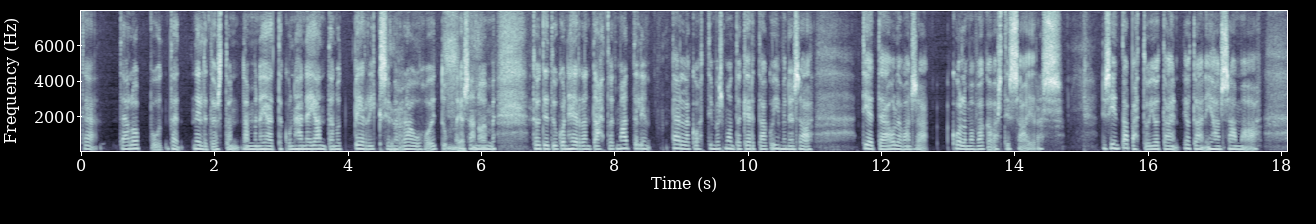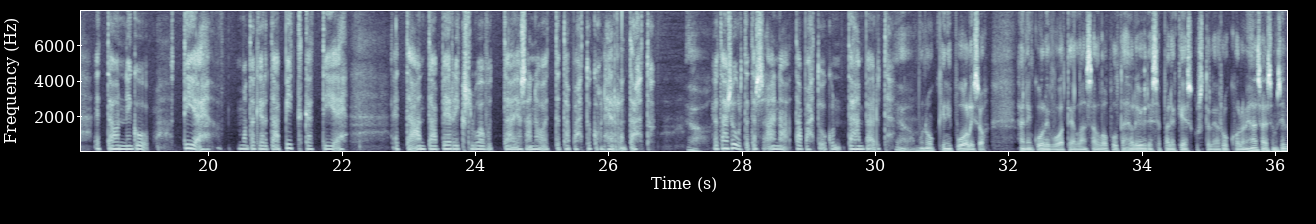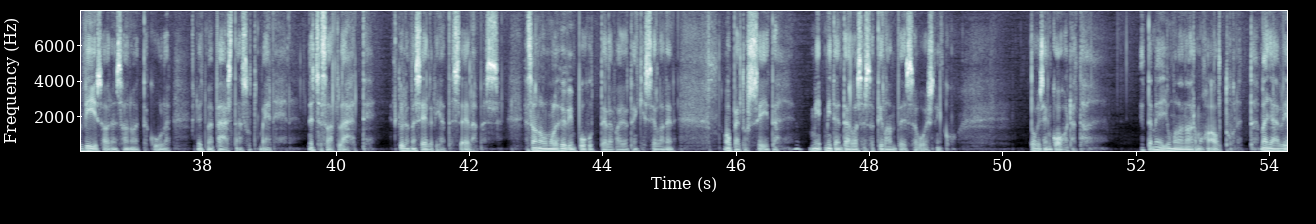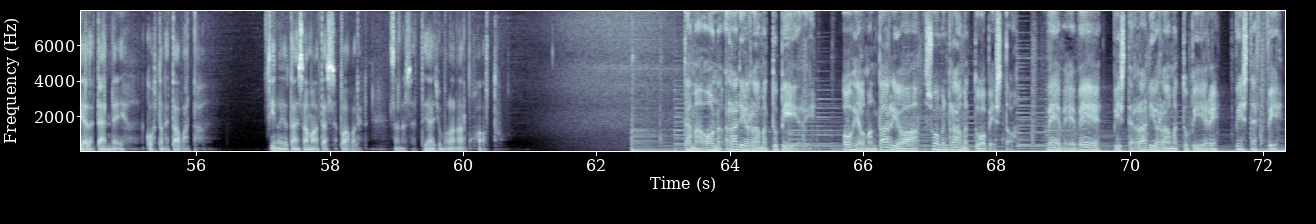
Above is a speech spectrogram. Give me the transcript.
Tämä, tämä loppuu, tämä 14 on tämmöinen ja, että kun hän ei antanut periksi, me rauhoitumme ja sanoimme, toteutuuko Herran tahto. Että mä ajattelin tällä kohti myös monta kertaa, kun ihminen saa tietää olevansa kuoleman vakavasti sairas. Niin siinä tapahtuu jotain, jotain ihan samaa, että on niin kuin tie, monta kertaa pitkä tie, että antaa periksi luovuttaa ja sanoo, että tapahtukoon Herran tahto. Joo. Jotain suurta tässä aina tapahtuu, kun tähän päädytään. Joo, mun ukkini puoliso hänen kuolivuoteellansa lopulta, he oli yhdessä paljon keskustelua ja rukoilua, niin hän sai semmoisen viisauden sanoa, että kuule, nyt mä päästään sut meneen. Nyt sä saat lähteä. Että kyllä mä selviän tässä elämässä. Ja se on ollut mulle hyvin puhutteleva jotenkin sellainen opetus siitä, miten tällaisessa tilanteessa voisi niin toisen kohdata. Että me ei Jumalan armo haltuun, että mä jään vielä tänne ja kohta me tavataan. Siinä on jotain samaa tässä Paavalin sanassa, että jää Jumalan armo haltuun. Tämä on Radioraamattu Piiri. Ohjelman tarjoaa Suomen raamattuopisto. www.radioraamattupiiri.fi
